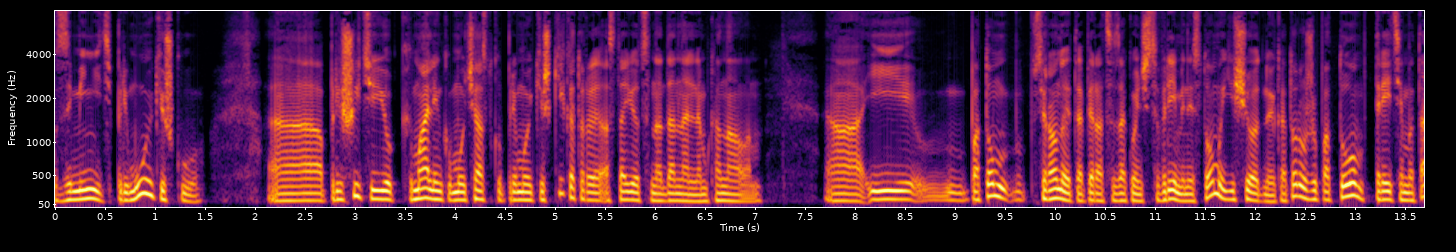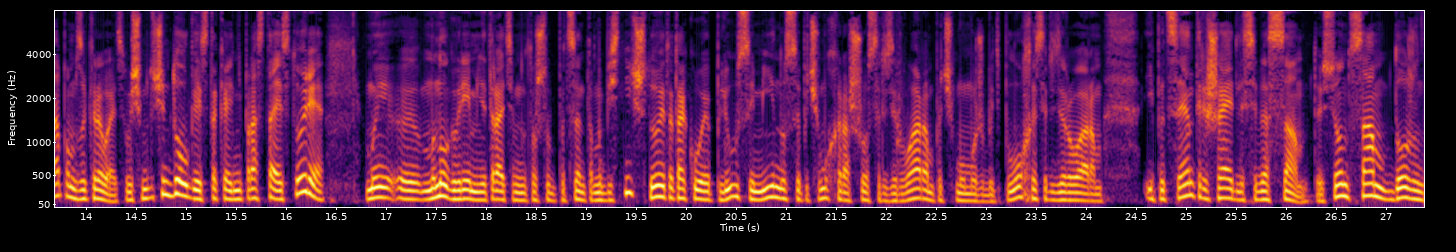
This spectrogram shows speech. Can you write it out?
заменить прямую кишку, пришить ее к маленькому участку прямой кишки, который остается над анальным каналом, и потом все равно эта операция закончится временной стомой, еще одной, которая уже потом третьим этапом закрывается. В общем, очень долгая, такая непростая история. Мы э, много времени тратим на то, чтобы пациентам объяснить, что это такое, плюсы, минусы, почему хорошо с резервуаром, почему может быть плохо с резервуаром. И пациент решает для себя сам. То есть он сам должен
